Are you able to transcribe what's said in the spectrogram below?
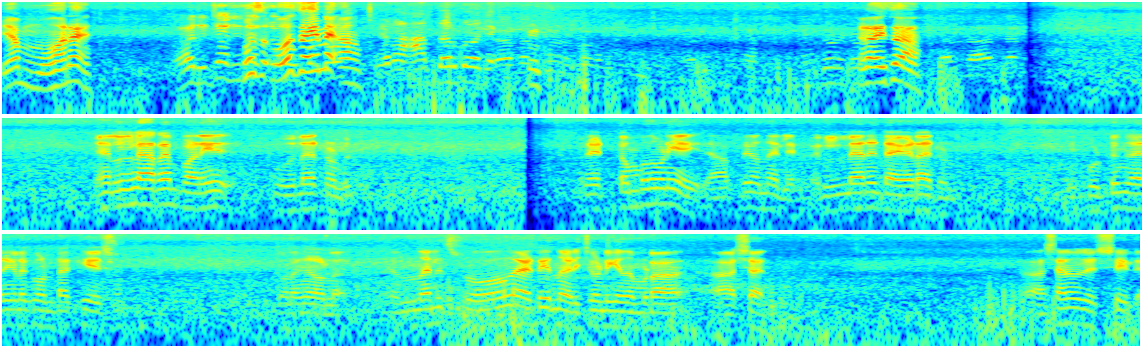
या मोहन है वो वो सही में हाँ मेरा हाथ दर्द हो जाएगा എടാ ഐസ എല്ലാവരുടെയും പണി കൂടുതലായിട്ടുണ്ട് ഒരു എട്ടൊമ്പത് മണിയായി രാത്രി വന്നല്ലേ എല്ലാവരും ടയേർഡായിട്ടുണ്ട് ഈ ഫുഡും കാര്യങ്ങളൊക്കെ ഉണ്ടാക്കിയ ശേഷം തുടങ്ങാനുള്ള എന്നാലും സ്ട്രോങ് ആയിട്ട് ഇന്ന് അടിച്ചുകൊണ്ടിരിക്കുന്ന നമ്മുടെ ആ- ആശാൻ ആശാനൊരു രക്ഷയില്ല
